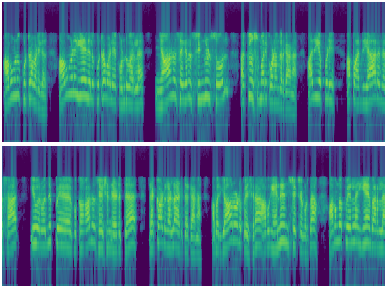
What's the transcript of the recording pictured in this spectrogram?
அவங்களும் குற்றவாளிகள். அவங்களும் ஏன் இதுல குற்றவாளியை கொண்டு வரல? ஞானசேகரன் சிங்கிள் சோல் அக்யூஸ் மாதிரி கொண்டு வந்திருக்காங்க அது எப்படி? அப்ப அது யார் இந்த சார்? இவர் வந்து கான்வர்சேஷன் எடுத்த ரெக்கார்டுகள்லாம் எடுத்திருக்காங்க. அவர் யாரோட பேசினா அவங்க என்ன இன்ஸ்ட்ரக்ஷன் கொடுத்தா அவங்க பேர்லாம் ஏன் வரல?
